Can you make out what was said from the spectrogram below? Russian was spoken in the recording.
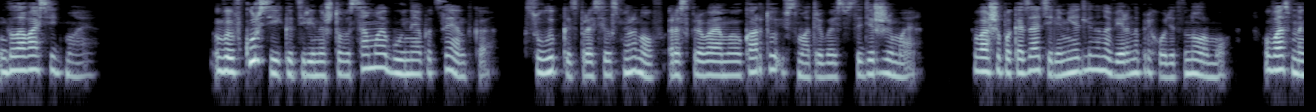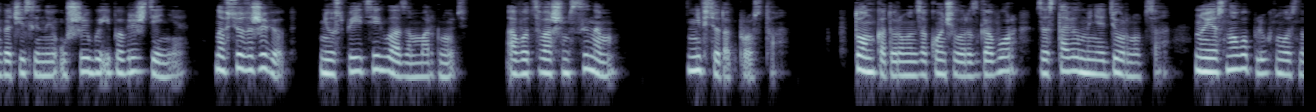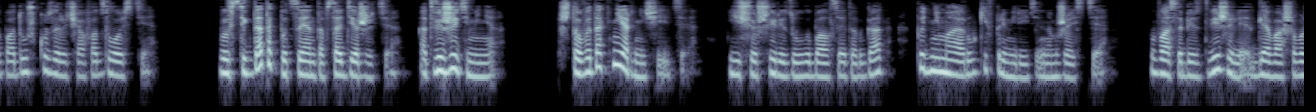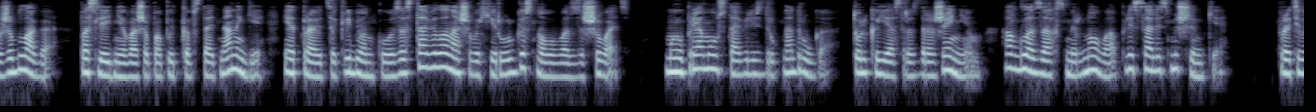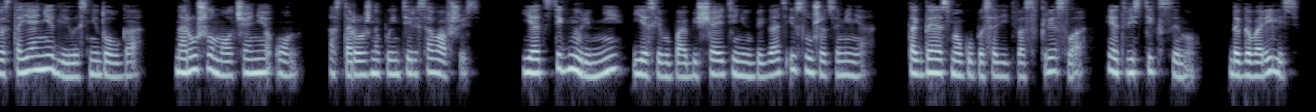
Глава седьмая. «Вы в курсе, Екатерина, что вы самая буйная пациентка?» С улыбкой спросил Смирнов, раскрывая мою карту и всматриваясь в содержимое. «Ваши показатели медленно, но верно приходят в норму. У вас многочисленные ушибы и повреждения, но все заживет, не успеете и глазом моргнуть. А вот с вашим сыном не все так просто». Тон, которым он закончил разговор, заставил меня дернуться, но я снова плюхнулась на подушку, зарычав от злости. Вы всегда так пациентов содержите? Отвяжите меня!» «Что вы так нервничаете?» Еще шире заулыбался этот гад, поднимая руки в примирительном жесте. «Вас обездвижили для вашего же блага. Последняя ваша попытка встать на ноги и отправиться к ребенку заставила нашего хирурга снова вас зашивать. Мы упрямо уставились друг на друга, только я с раздражением, а в глазах Смирнова плясали смешинки. Противостояние длилось недолго. Нарушил молчание он, осторожно поинтересовавшись. Я отстегну ремни, если вы пообещаете не убегать и слушаться меня. Тогда я смогу посадить вас в кресло и отвезти к сыну. Договорились?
